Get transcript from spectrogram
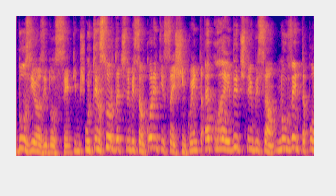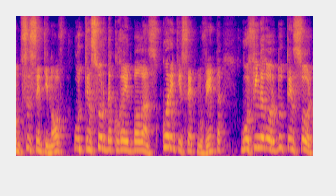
12,12€. O tensor da distribuição 46,50. A correia de distribuição 90,69. O tensor da correia de balanço 47,90. O afinador do tensor,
